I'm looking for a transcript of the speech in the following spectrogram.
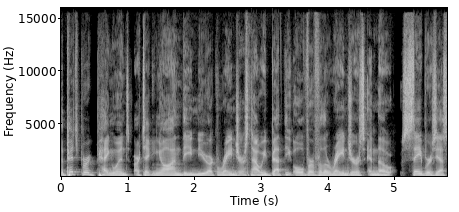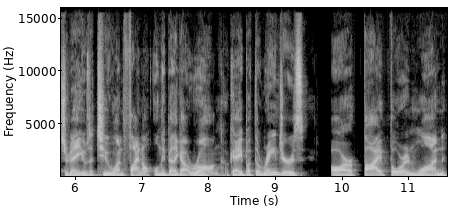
The Pittsburgh Penguins are taking on the New York Rangers. Now, we bet the over for the Rangers and the Sabres yesterday. It was a 2 1 final. Only bet I got wrong. Okay. But the Rangers are 5 4 and 1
